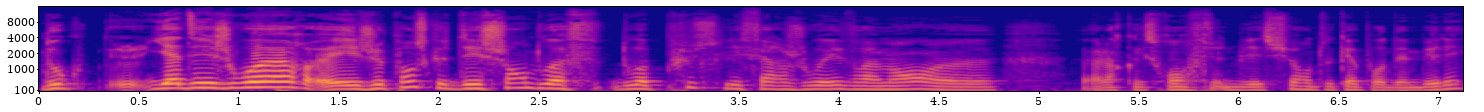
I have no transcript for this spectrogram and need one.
Donc il y a des joueurs et je pense que Deschamps doit doit plus les faire jouer vraiment. euh, alors qu'ils seront en blessure en tout cas pour Dembélé.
